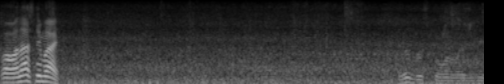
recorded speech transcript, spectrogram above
Вова, на снимай. Выгрузку он возьми.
